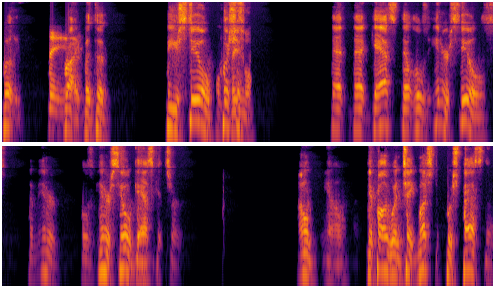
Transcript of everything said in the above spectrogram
Well, The- right, but the but you're still pushing Faithful. that that gas that those inner seals, them inner those inner seal gaskets are. I don't, you know, it probably wouldn't take much to push past them.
